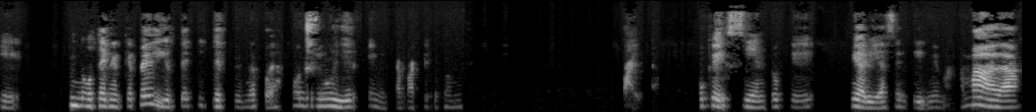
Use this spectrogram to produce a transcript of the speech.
eh, no tener que pedirte y que tú me puedas contribuir en esta parte que me falta? Porque siento que me haría sentirme más amada,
